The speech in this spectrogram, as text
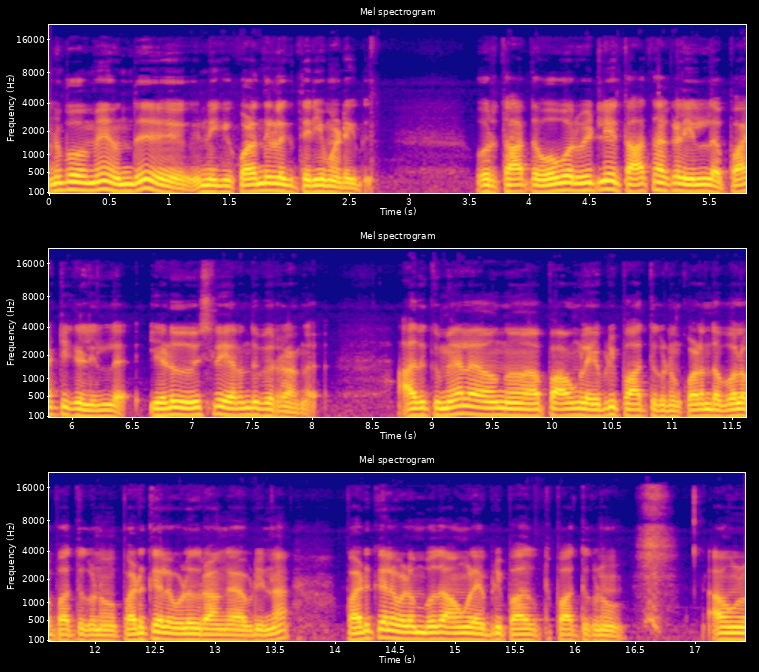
அனுபவமே வந்து இன்றைக்கி குழந்தைகளுக்கு தெரிய மாட்டேங்குது. ஒரு தாத்தா ஒவ்வொரு வீட்லேயும் தாத்தாக்கள் இல்லை பாட்டிகள் இல்லை. எழுபது வயசில் இறந்து போயிடுறாங்க. அதுக்கு மேலே அவங்க அப்போ அவங்கள எப்படி பார்த்துக்கணும்? குழந்த போல் பார்த்துக்கணும். படுக்கையில் விழுகுறாங்க அப்படின்னா படுக்கையில் விழும்போது அவங்கள எப்படி பார்த்து பார்த்துக்கணும்? அவங்க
